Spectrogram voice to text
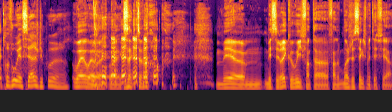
Entre vous et SCH, du coup. euh, Ouais, ouais, ouais, ouais, exactement. mais euh, mais c'est vrai que oui, enfin, t'as- enfin, moi je sais que je m'étais fait un,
